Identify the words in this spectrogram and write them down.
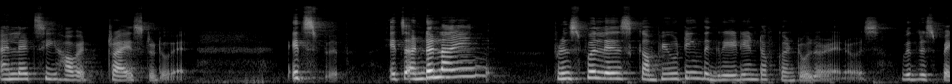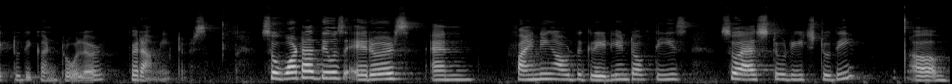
and let us see how it tries to do it. Its, its underlying principle is computing the gradient of controller errors with respect to the controller parameters. So, what are those errors and finding out the gradient of these so as to reach to the um,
